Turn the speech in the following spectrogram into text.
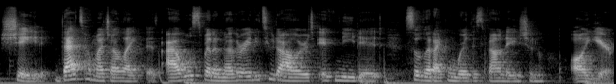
shade. That's how much I like this. I will spend another $82 if needed so that I can wear this foundation all year.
